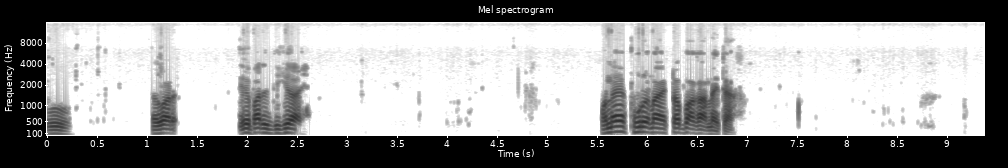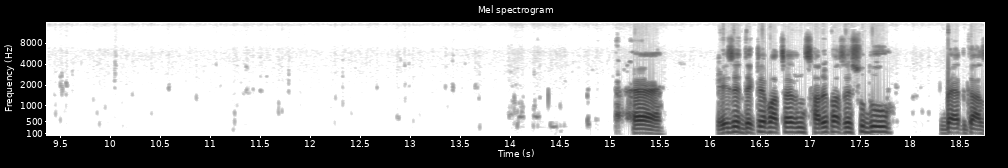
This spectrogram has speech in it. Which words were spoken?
হুম। এবার এবারে দিকে আয়। অনেক পুরানা একটা বাগান এটা। হ্যাঁ এই যে দেখতে পাচ্ছেন চারিপাশে শুধু বেত গাছ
